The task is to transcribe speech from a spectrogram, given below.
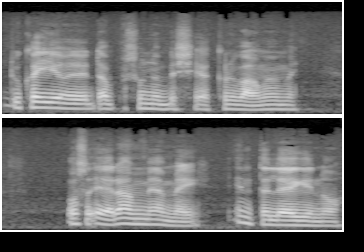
Du kan gi den personen beskjed kan du være med meg. Og så er den med meg inn til legen og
